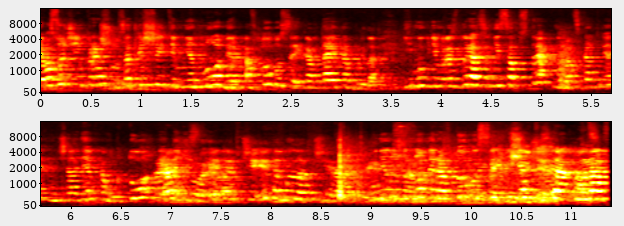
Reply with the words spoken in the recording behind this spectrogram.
я вас очень прошу, запишите мне номер автобуса и когда это было. И мы будем разбираться не с абстрактным, а с конкретным человеком, кто это Хорошо, сделал. это, это было вчера. Мне нужен номер автобуса, и я Это у нас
